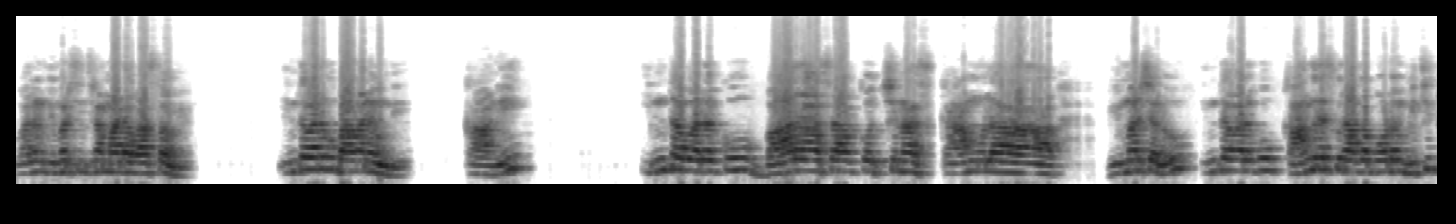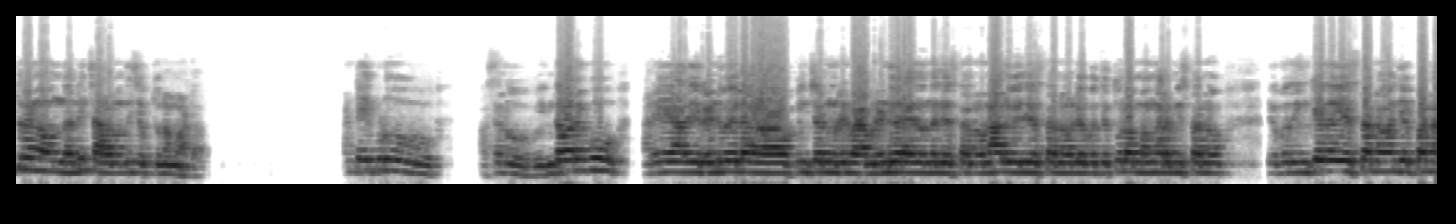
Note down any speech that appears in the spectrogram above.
వాళ్ళని విమర్శించిన మాట వాస్తవమే. ఇంతవరకు బాగానే ఉంది. కానీ ఇంతవరకు బారాసాకొచ్చిన స్కాముల విమర్శలు ఇంతవరకు కాంగ్రెస్కు రాకపోవడం విచిత్రంగా ఉందని చాలామంది చెప్తున్నమాట అంటే ఇప్పుడు అసలు ఇంతవరకు అరే అది రెండు వేల పింఛను రెండు వేల ఐదు వందలు చేస్తాను నాలుగు వేలు చేస్తాను లేకపోతే తులం బంగారం ఇస్తాను లేకపోతే ఇంకేదో చేస్తాను అని చెప్పన్న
